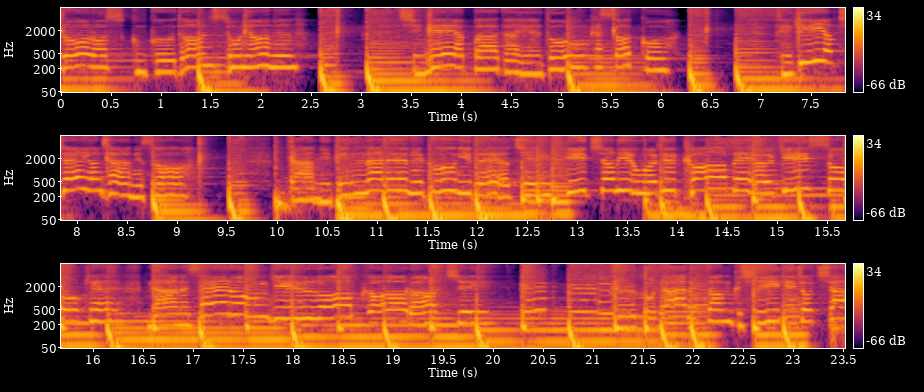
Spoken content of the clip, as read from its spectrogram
마도로스 꿈꾸던 소녀는 시내 앞바다에도 갔었고 대기업체 현장에서 땀이 빛나는 일꾼이 되었지. 2002 월드컵의 열기 속에 나는 새로운 길로 걸었지. 그 고단했던 그 시기조차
